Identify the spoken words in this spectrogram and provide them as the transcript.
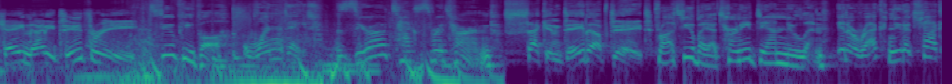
K92 3. Two people, one date, zero texts returned. Second date update. Brought to you by attorney Dan Newlin. In a wreck, need a check,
